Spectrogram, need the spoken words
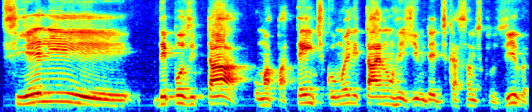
se ele depositar uma patente, como ele está num regime de dedicação exclusiva,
